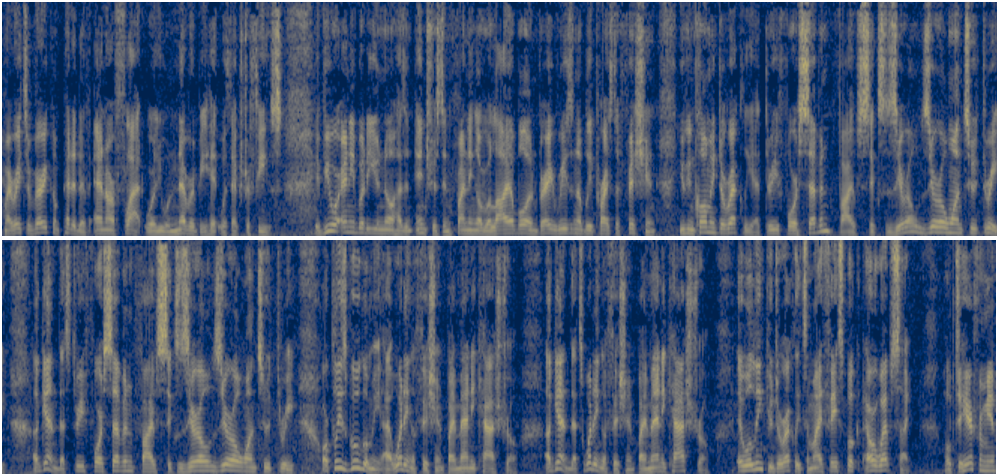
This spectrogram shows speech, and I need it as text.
My rates are very competitive and are flat, where you will never be hit with extra fees. If you or anybody you know has an interest in finding a reliable and very reasonably priced officiant, you can call me directly at 347 560 0123. Again, that's 347 560 0123 or please Google me at Wedding Officiant by Manny Castro. Again, that's Wedding Officiant by Manny Castro. It will link you directly to my Facebook or website. Hope to hear from you.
